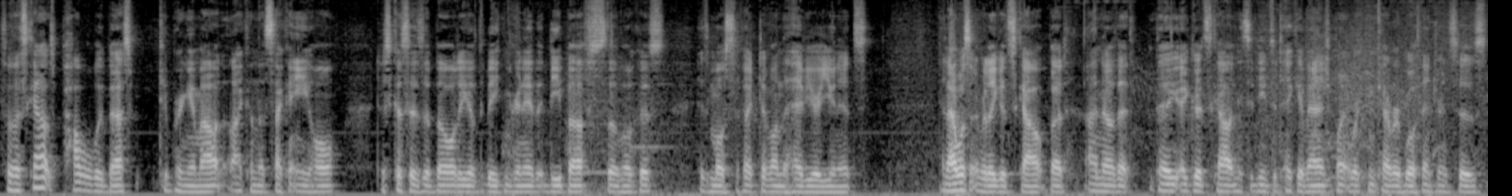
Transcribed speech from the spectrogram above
So the Scout's probably best to bring him out like on the second E-hole, just because his ability of the beacon grenade that debuffs the locust is most effective on the heavier units. And I wasn't a really good scout, but I know that they, a good scout needs to need to take a vantage point where he can cover both entrances,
